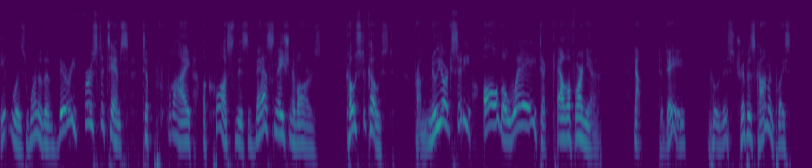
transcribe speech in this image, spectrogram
It was one of the very first attempts to fly across this vast nation of ours, coast to coast, from New York City all the way to California. Now, today, this trip is commonplace,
